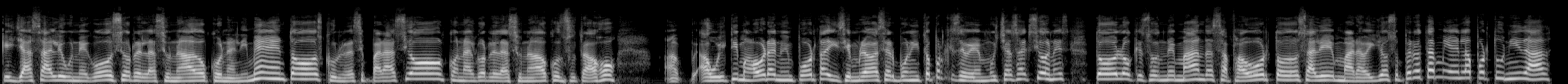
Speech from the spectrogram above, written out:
que ya sale un negocio relacionado con alimentos, con una separación, con algo relacionado con su trabajo a, última hora, no importa, diciembre va a ser bonito porque se ven muchas acciones, todo lo que son demandas a favor, todo sale maravilloso, pero también la oportunidad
